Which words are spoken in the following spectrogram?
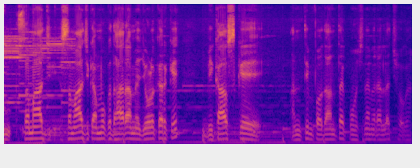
समाज समाज का मुख्यधारा में जोड़ करके विकास के अंतिम पौधान तक पहुँचना मेरा लक्ष्य होगा।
